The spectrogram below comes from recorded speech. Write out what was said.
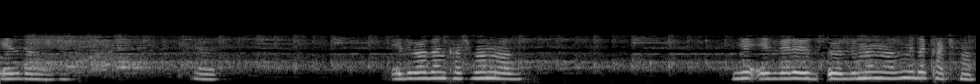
Edgar oldu. Evet. Edgar'dan kaçmam lazım. Ya Edgar'ı öldürmem lazım ya da kaçmam.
